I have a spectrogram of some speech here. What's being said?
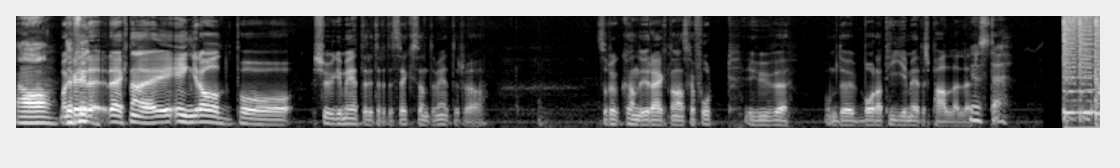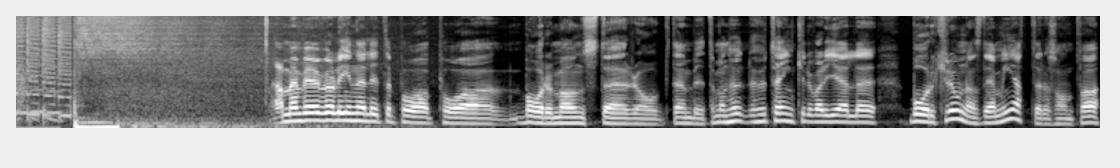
ja, Man det kan ju räkna en grad på 20 meter i 36 centimeter tror jag. Så då kan du ju räkna ganska fort i huvudet om du borrar 10 meters pall eller. Just det. Ja, men vi är väl inne lite på, på borrmönster och den biten. Men hur, hur tänker du vad det gäller borrkronans diameter och sånt? Vad,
